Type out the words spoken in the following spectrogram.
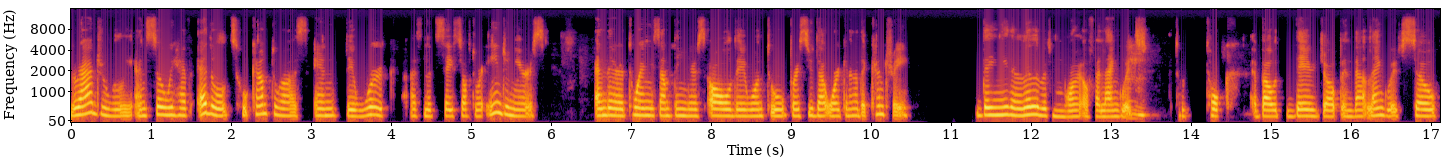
gradually. And so we have adults who come to us and they work as let's say software engineers and they're 20 something years old they want to pursue that work in another country. They need a little bit more of a language mm. to talk about their job in that language. So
